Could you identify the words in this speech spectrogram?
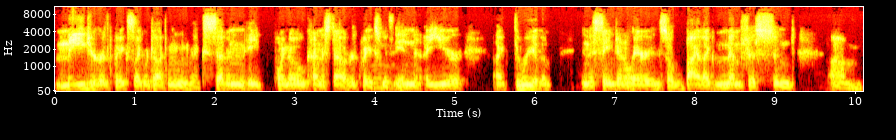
major earthquakes, like we're talking like 7, 8.0 kind of style earthquakes mm-hmm. within a year, like three of them in the same general area. And so by like Memphis and, um,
